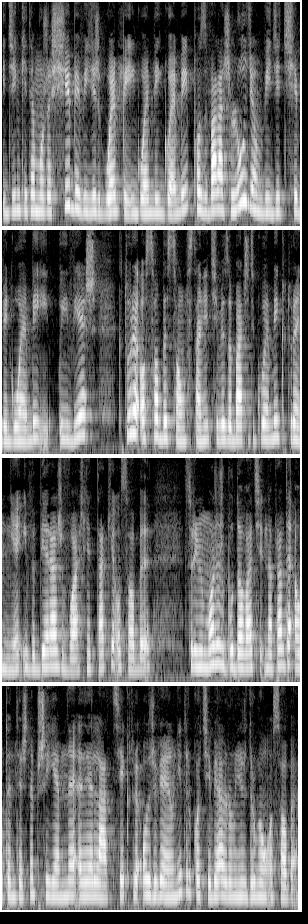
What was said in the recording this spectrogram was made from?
I dzięki temu, że siebie widzisz głębiej i głębiej i głębiej, pozwalasz ludziom widzieć siebie głębiej i, i wiesz, które osoby są w stanie Ciebie zobaczyć głębiej, które nie, i wybierasz właśnie takie osoby, z którymi możesz budować naprawdę autentyczne, przyjemne relacje, które odżywiają nie tylko Ciebie, ale również drugą osobę.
